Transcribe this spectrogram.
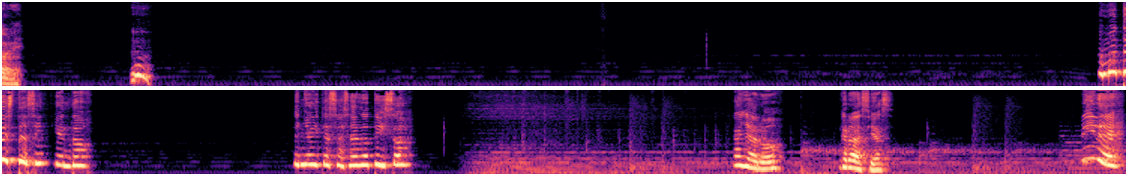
Sorry. Uh. ¿Cómo te estás sintiendo? Señorita sacerdotisa. Calla, no. Gracias. ¡Mire!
